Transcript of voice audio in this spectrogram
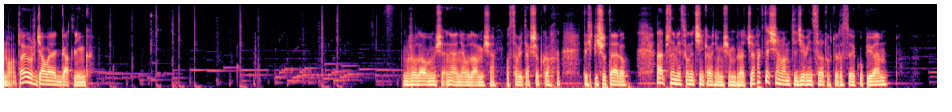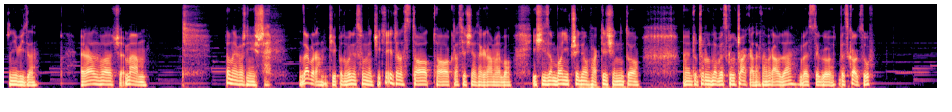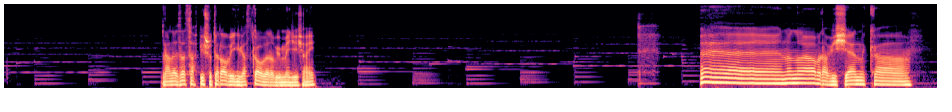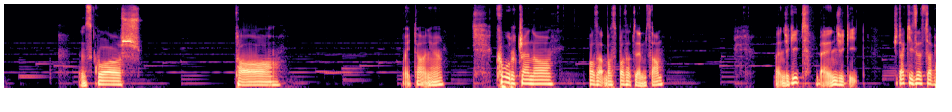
No, to już działa jak Gatling. Może udałoby mi się. Nie, nie uda mi się postawić tak szybko tych piszuterów. Ale przynajmniej słonecznika już nie musimy brać. Ja faktycznie mam te 9 slotów, które sobie kupiłem. Czy nie widzę? Raz, dwa, trzy. Mam. To najważniejsze. Dobra, czyli podwójny słonecznik. Czyli teraz to, to klasycznie zagramy, bo jeśli zomboni przyjdą faktycznie, no to, e, to trudno bez kolczaka tak naprawdę. Bez tego, bez kolców. Ale zestaw piszuterowy i gwiazdkowy robimy dzisiaj. Eee, no dobra, wisienka. Squash. To. No i to, nie? Kurczę, no. Poza, poza, poza tym, co? Będzie git? Będzie git. Czy taki zestaw...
